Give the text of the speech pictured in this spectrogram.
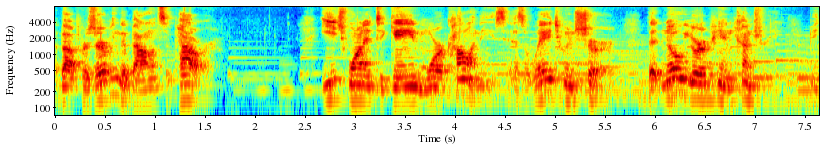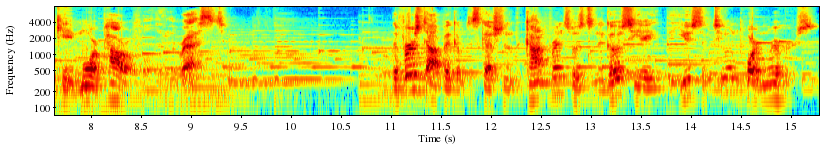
about preserving the balance of power each wanted to gain more colonies as a way to ensure that no European country became more powerful than the rest. The first topic of discussion at the conference was to negotiate the use of two important rivers,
